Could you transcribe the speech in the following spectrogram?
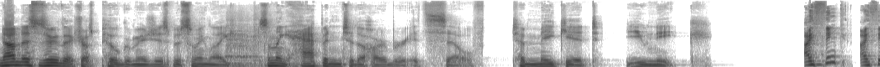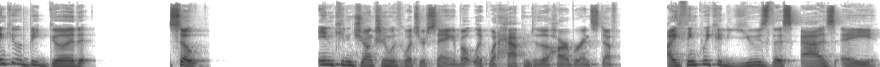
not necessarily like draws pilgrimages, but something like something happened to the harbor itself to make it unique. I think I think it would be good. So, in conjunction with what you're saying about like what happened to the harbor and stuff, I think we could use this as a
